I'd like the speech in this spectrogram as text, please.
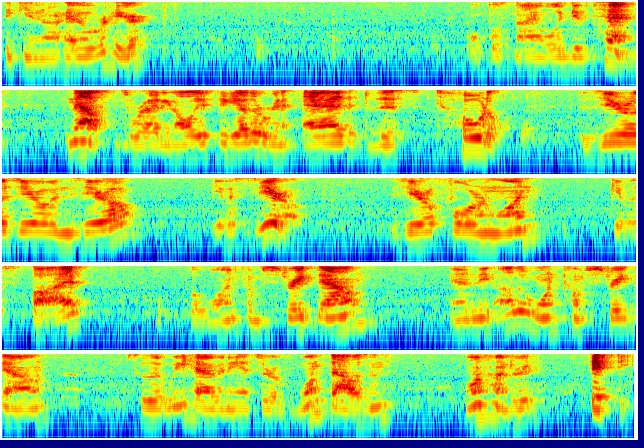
thinking in our head over here. 1 plus 9 will give 10. Now, since we're adding all these together, we're going to add this total. 0, 0, and 0 give us 0. 0, 4, and 1 give us 5. The 1 comes straight down, and the other one comes straight down, so that we have an answer of 1,150.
